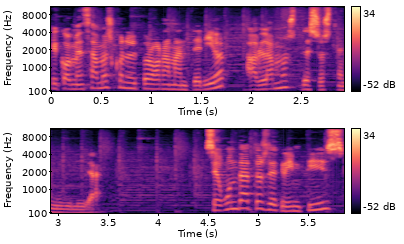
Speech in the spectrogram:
que comenzamos con el programa anterior, hablamos de sostenibilidad. Según datos de Greenpeace,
